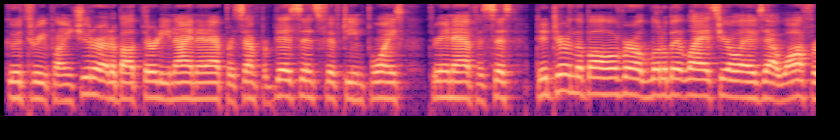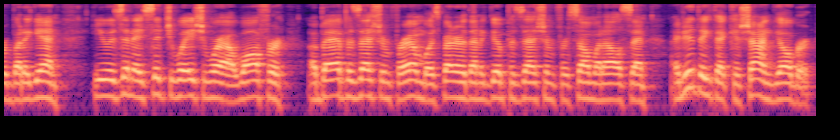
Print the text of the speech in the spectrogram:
good three-point shooter at about 39.5% from distance, 15 points, three and a half assists. Did turn the ball over a little bit last year while he was at Wofford, but again, he was in a situation where at Wofford, a bad possession for him was better than a good possession for someone else. And I do think that Keshon Gilbert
